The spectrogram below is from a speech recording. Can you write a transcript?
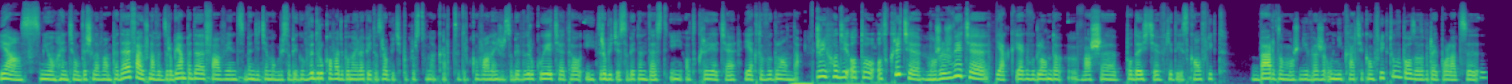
Ja z miłą chęcią wyślę Wam PDF-a, już nawet zrobiłam PDF-a, więc będziecie mogli sobie go wydrukować, bo najlepiej to zrobić po prostu na kartce drukowanej, że sobie wydrukujecie to i zrobicie sobie ten test i odkryjecie, jak to wygląda. Jeżeli chodzi o to odkrycie, może już wiecie, jak, jak wygląda Wasze podejście, kiedy jest konflikt bardzo możliwe, że unikacie konfliktów, bo zazwyczaj Polacy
